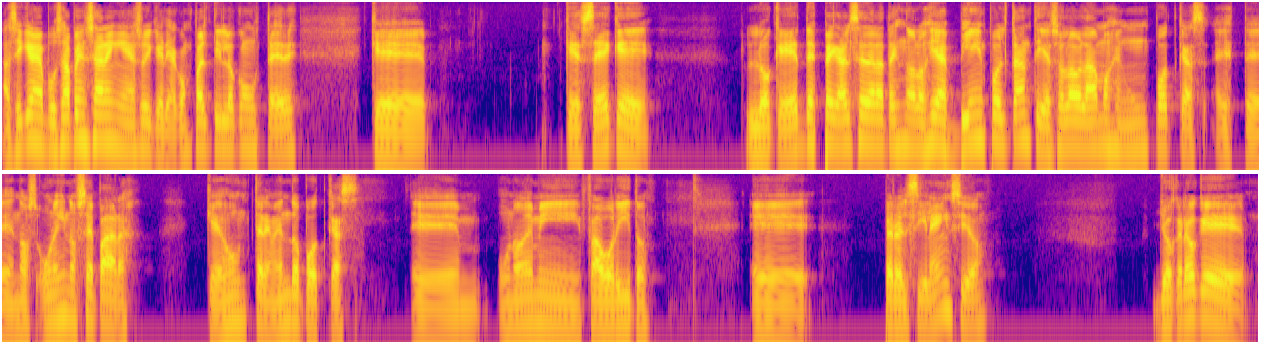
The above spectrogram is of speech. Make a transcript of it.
Así que me puse a pensar en eso y quería compartirlo con ustedes, que, que sé que lo que es despegarse de la tecnología es bien importante y eso lo hablamos en un podcast, este, Nos une y nos separa, que es un tremendo podcast, em, uno de mis favoritos. Eh, pero el silencio, yo creo que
